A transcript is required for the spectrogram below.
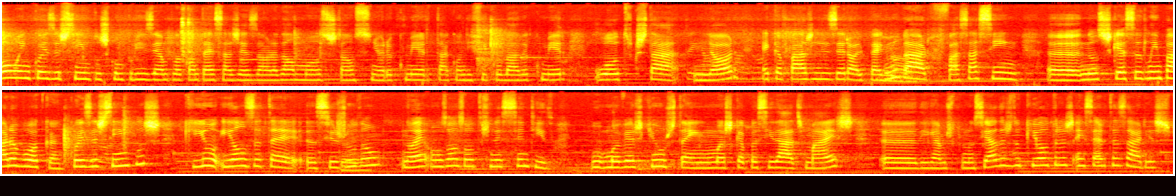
ou em coisas simples, como por exemplo acontece às vezes à hora do almoço, está um senhor a comer, está com dificuldade a comer, o outro que está melhor é capaz de lhe dizer, olha, pegue no garfo, faça assim, uh, não se esqueça de limpar a boca. Coisas simples que eles até uh, se ajudam não é, uns aos outros nesse sentido uma vez que uns têm umas capacidades mais, uh, digamos, pronunciadas do que outras em certas áreas.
